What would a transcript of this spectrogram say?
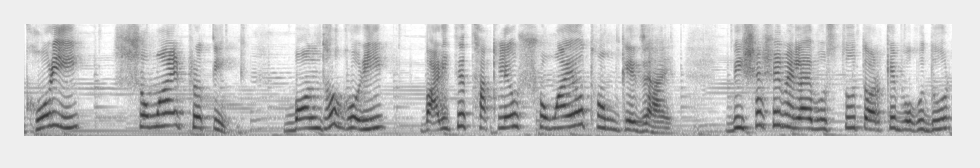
ঘড়ি সময়ের প্রতীক। বন্ধ ঘড়ি বাড়িতে থাকলেও সময়ও থমকে যায়। বিশ্বাসে মেলায় বস্তু, তর্কে বহুদূর।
